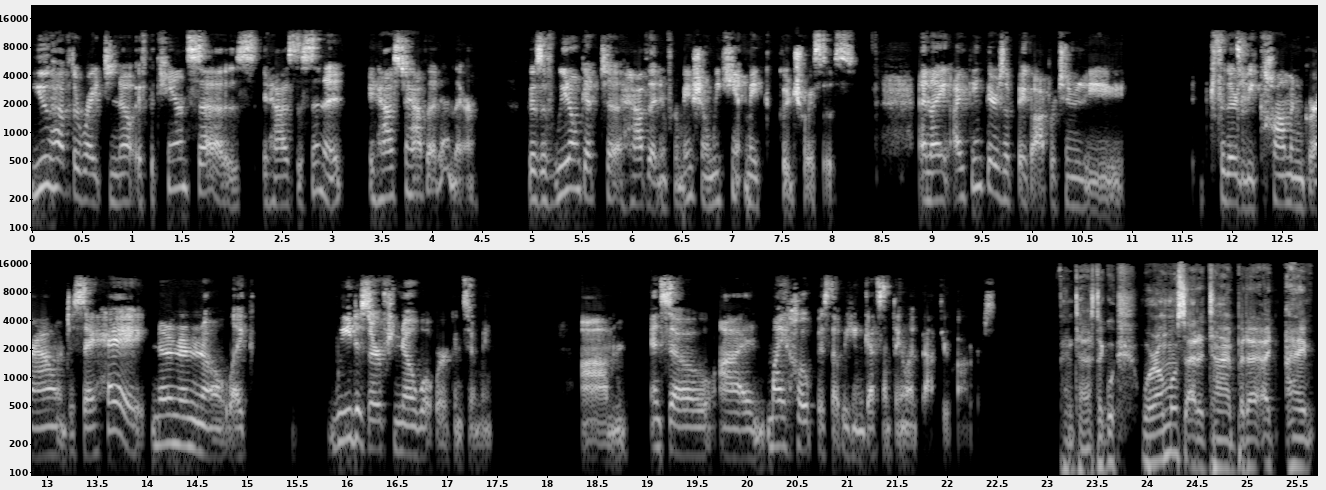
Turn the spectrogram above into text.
you have the right to know if the can says it has this in it, it has to have that in there. Because if we don't get to have that information, we can't make good choices. And I, I think there's a big opportunity for there to be common ground to say, hey, no, no, no, no, like we deserve to know what we're consuming. Um, and so uh, my hope is that we can get something like that through Congress. Fantastic. We're almost out of time, but I I,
